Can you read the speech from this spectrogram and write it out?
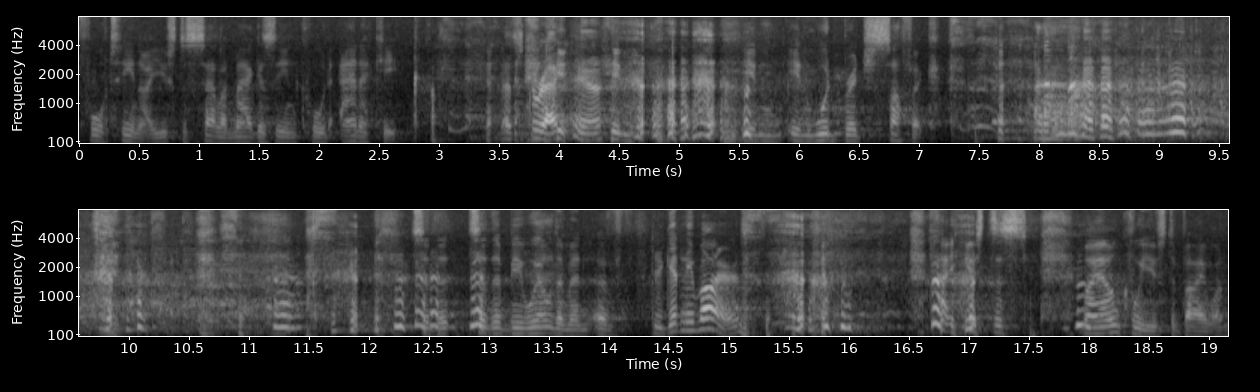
14, I used to sell a magazine called Anarchy That's correct, yeah. in, in, in Woodbridge, Suffolk. to, the, to the bewilderment of Did you get any buyers? I used to, my uncle used to buy one.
